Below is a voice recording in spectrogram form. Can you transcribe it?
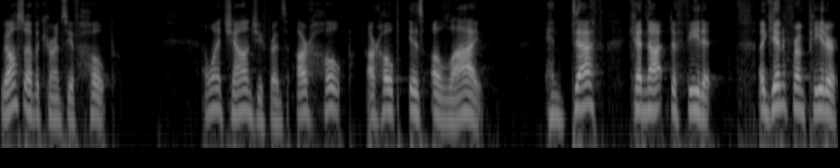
We also have a currency of hope. I want to challenge you, friends. Our hope, our hope is alive, and death cannot defeat it. Again from Peter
